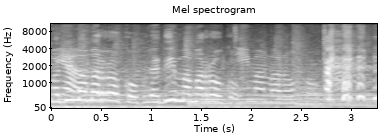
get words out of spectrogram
Madima bien. Morocco, Madima Morocco. Dima Morocco.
